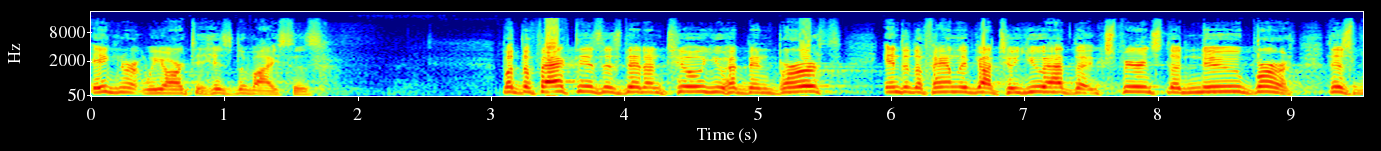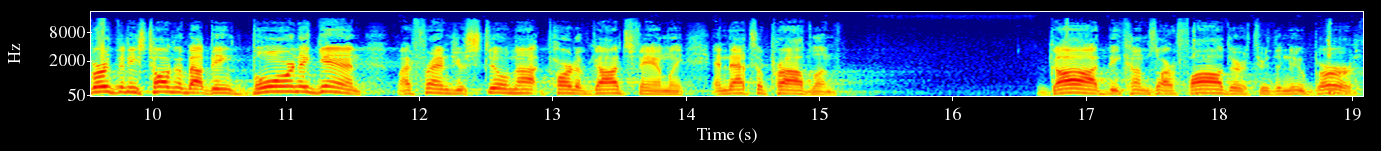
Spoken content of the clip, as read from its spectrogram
ignorant we are to his devices. But the fact is, is that until you have been birthed into the family of God, till you have the, experienced the new birth, this birth that he's talking about, being born again, my friend, you're still not part of God's family, and that's a problem. God becomes our Father through the new birth.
